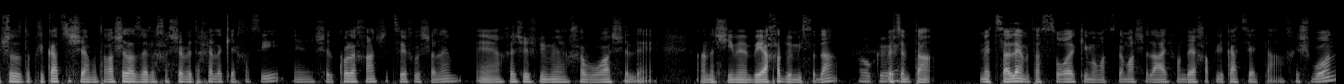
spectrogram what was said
שזאת אפליקציה שהמטרה שלה זה לחשב את החלק יחסי אה, של כל אחד שצריך לשלם, אחרי שיושבים חבורה של אנשים ביחד במסעדה. אוקיי. בעצם אתה מצלם, אתה סורק עם המצלמה של האייפון דרך אפליקציה את החשבון,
